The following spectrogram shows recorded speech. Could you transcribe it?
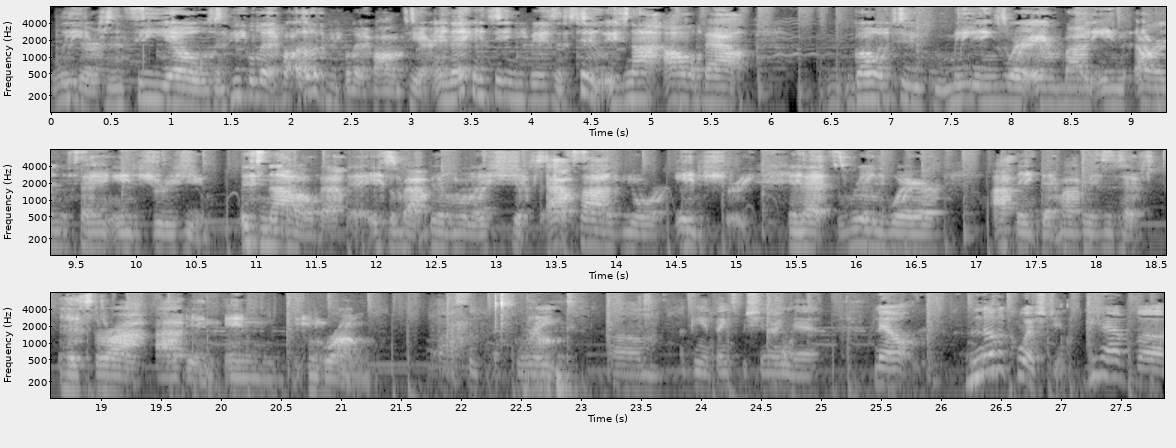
leaders and CEOs and people that other people that volunteer, and they continue business too. It's not all about going to meetings where everybody in, are in the same industry as you. It's not all about that. It's about building relationships outside of your industry, and that's really where I think that my business has has thrived and and, and grown. Awesome, that's great. Um, again, thanks for sharing that. Now, Another question: you have uh,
